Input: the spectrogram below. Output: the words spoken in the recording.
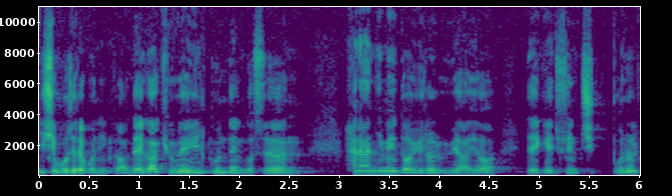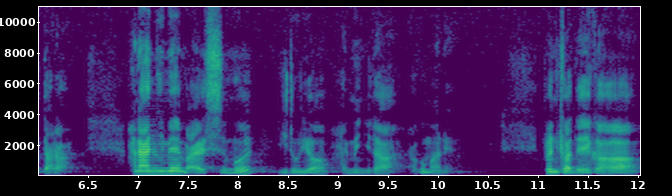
25절에 보니까 내가 교회 일꾼 된 것은 하나님이 너희를 위하여 내게 주신 직분을 따라 하나님의 말씀을 이루려 함이니라라고 말해요. 그러니까 내가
